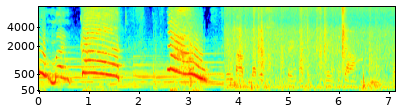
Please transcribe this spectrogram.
Oh my god! Wow! Yung top, tapos straight na, straight na siya. So,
